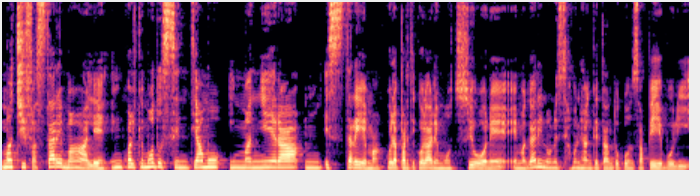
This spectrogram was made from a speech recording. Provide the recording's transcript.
ma ci fa stare male, in qualche modo sentiamo in maniera mh, estrema quella particolare emozione e magari non ne siamo neanche tanto consapevoli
